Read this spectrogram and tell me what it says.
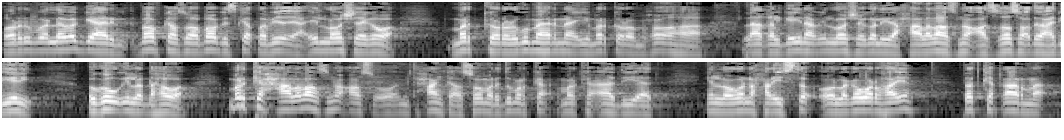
Or lama gaarin. Baabkaas waa baab iska abiici ah in loo sheego marki hore lagu mahrina iyo marki hore muxuu ahaa la aqalgeyna in loo sheego la xaaladahaas noocaas soo socda waxad yeeli. Ogow in la marka xaaladahaas noocaas oo imtixaanka soo maray dumarka marka aad iyo aad in looga naxariisto oo laga warhaya dadka qaarna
